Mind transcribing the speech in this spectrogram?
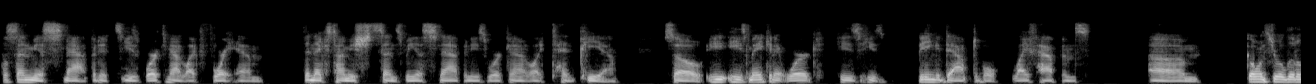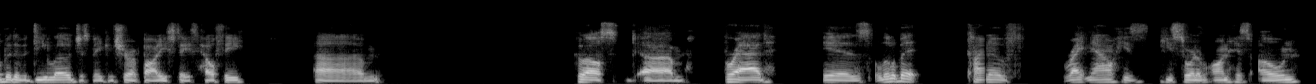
he'll send me a snap and it's he's working out at like 4 a.m. The next time he sends me a snap and he's working out at like 10 p.m. So he he's making it work. He's he's being adaptable. Life happens. Um, going through a little bit of a deload, just making sure our body stays healthy. Um, who else? Um, Brad is a little bit kind of right now. He's he's sort of on his own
